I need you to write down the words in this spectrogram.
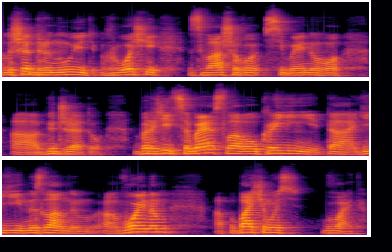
лише дренують гроші з вашого сімейного бюджету. Бережіть себе, слава Україні та її незламним воїнам. Побачимось, бувайте!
